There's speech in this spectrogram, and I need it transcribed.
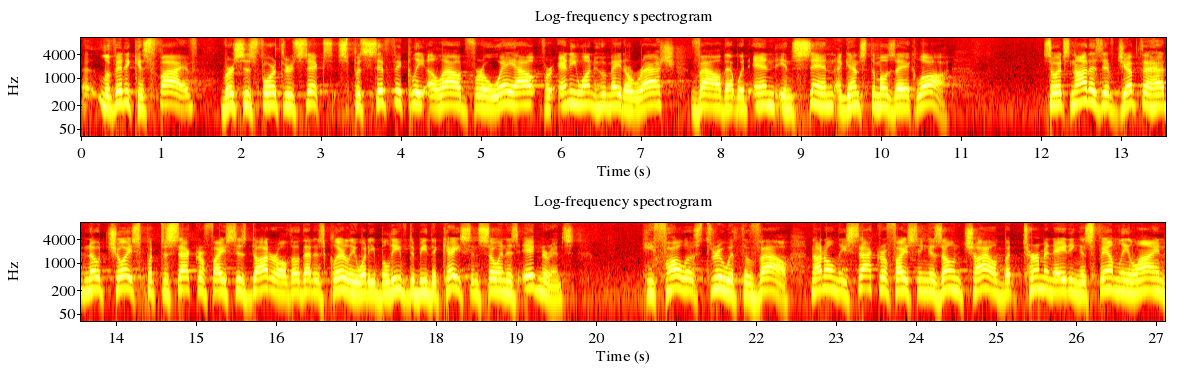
uh, Leviticus 5, verses 4 through 6, specifically allowed for a way out for anyone who made a rash vow that would end in sin against the Mosaic law. So it's not as if Jephthah had no choice but to sacrifice his daughter, although that is clearly what he believed to be the case. And so, in his ignorance, he follows through with the vow, not only sacrificing his own child, but terminating his family line,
